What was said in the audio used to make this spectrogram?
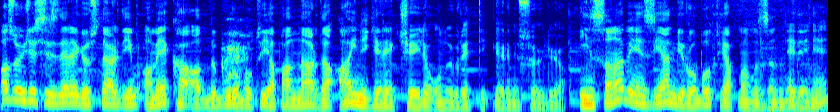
Az önce sizlere gösterdiğim Ameka adlı bu robotu yapanlar da aynı gerekçeyle onu ürettiklerini söylüyor. İnsana benzeyen bir robot yapmamızın nedeni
